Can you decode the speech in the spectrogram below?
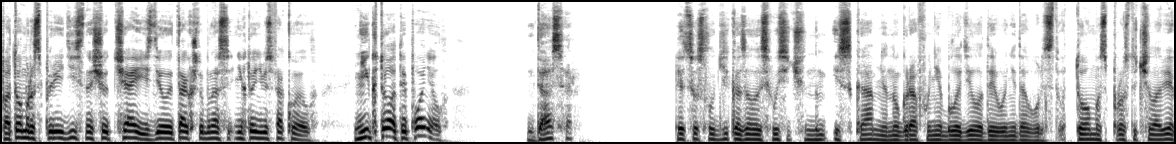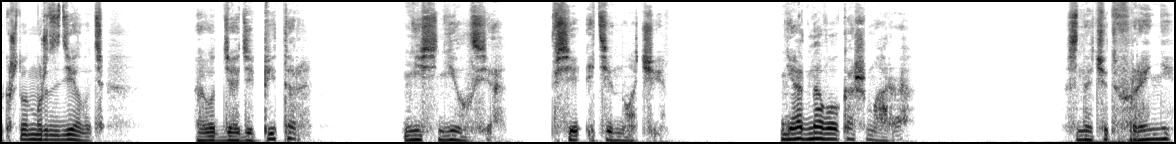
«Потом распорядись насчет чая и сделай так, чтобы нас никто не беспокоил. Никто, ты понял?» «Да, сэр». Лицо слуги казалось высеченным из камня, но графу не было дела до его недовольства. Томас просто человек, что он может сделать? А вот дядя Питер не снился все эти ночи. Ни одного кошмара. Значит, Фрэнни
